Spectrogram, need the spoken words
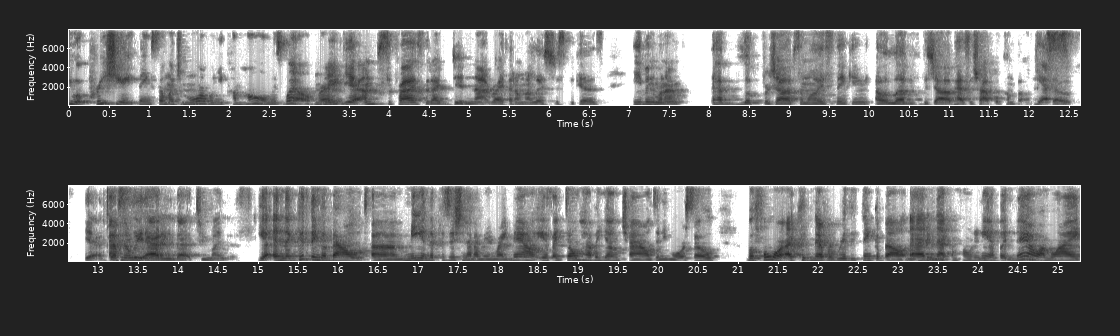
you appreciate things so much mm-hmm. more when you come home as well, mm-hmm. right? Yeah, I'm surprised that I did not write that on my list just because even when I have looked for jobs, I'm always thinking, I would love if the job has a travel component. Yes. So yeah, definitely Absolutely. adding that to my list. Yeah, and the good thing about um, me in the position that I'm in right now is I don't have a young child anymore. So before I could never really think about mm-hmm. adding that component in, but now I'm like,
